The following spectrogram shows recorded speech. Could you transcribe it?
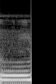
Mm.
